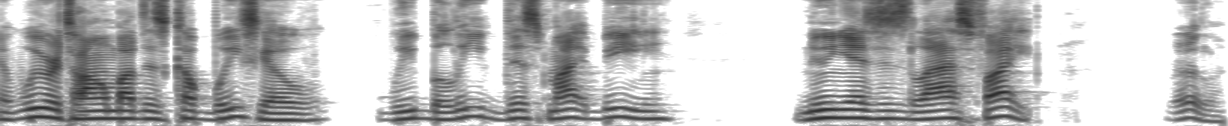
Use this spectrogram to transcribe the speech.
And we were talking about this a couple weeks ago. We believe this might be Nunes's last fight. Really?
